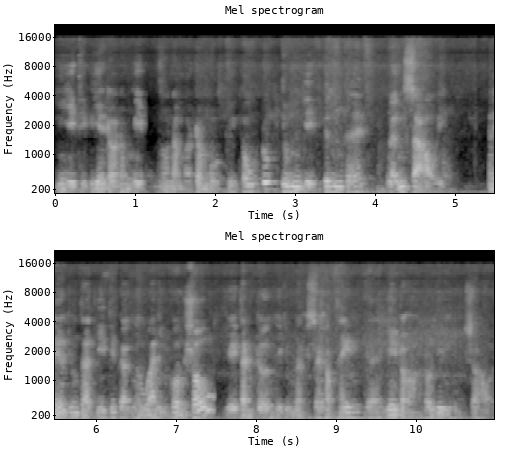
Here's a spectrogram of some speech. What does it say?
Như vậy thì cái giai trò nông nghiệp nó nằm ở trong một cái cấu trúc chung về kinh tế lẫn xã hội. Nếu chúng ta chỉ tiếp cận nó qua những con số về tăng trưởng thì chúng ta sẽ không thấy cái giai trò đối với xã hội.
